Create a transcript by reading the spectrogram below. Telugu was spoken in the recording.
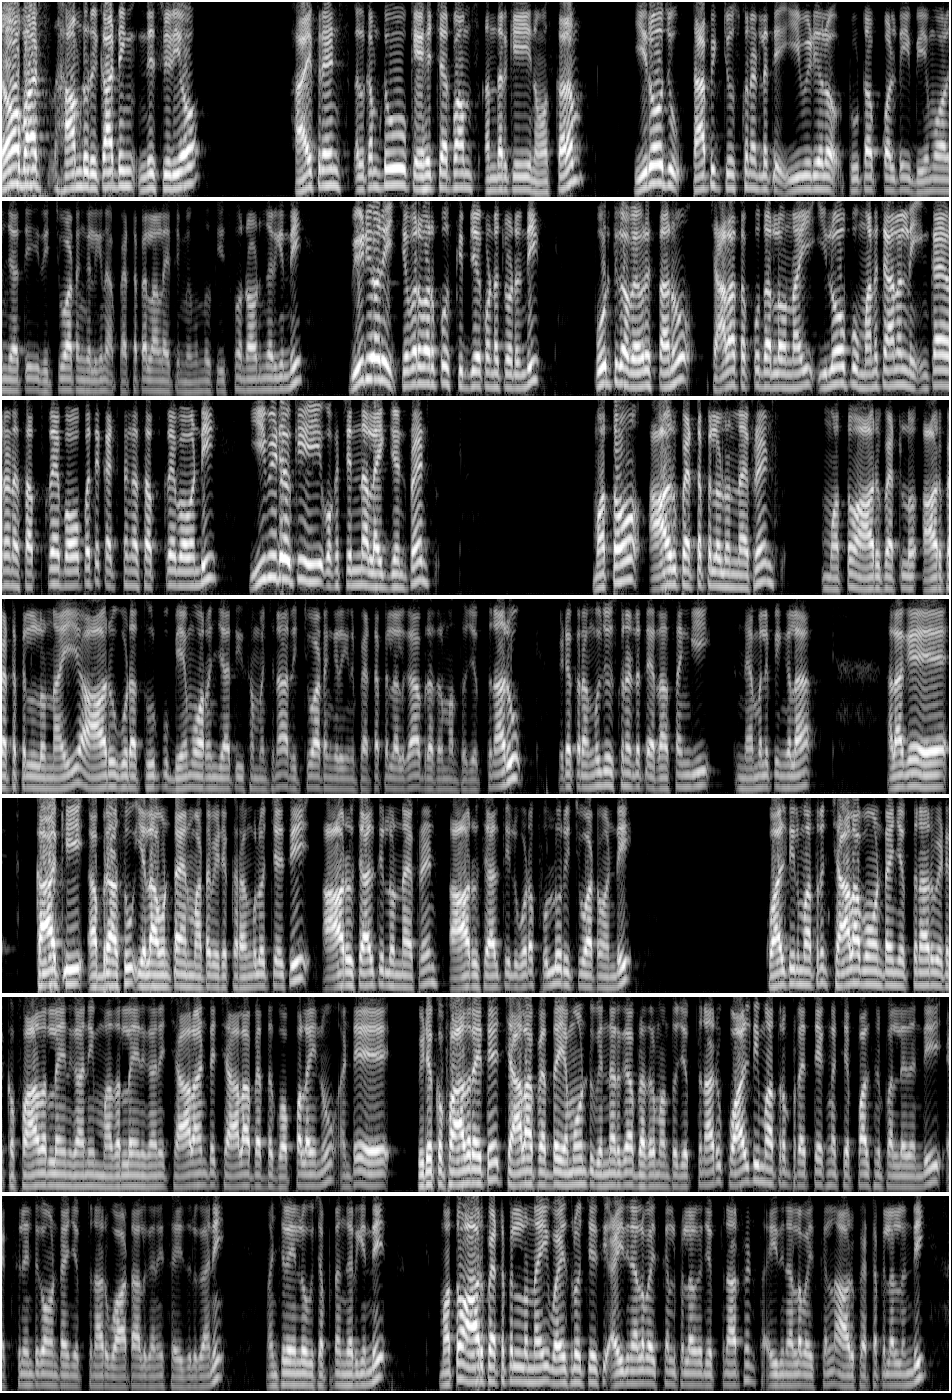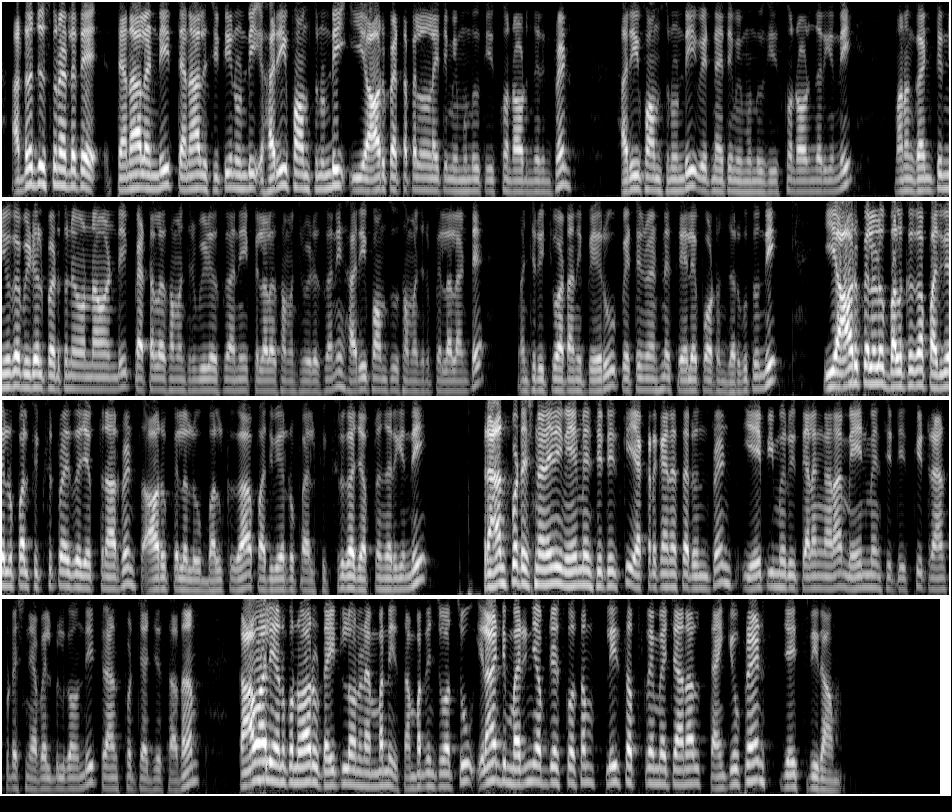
No birds harm to recording in this video hi friends welcome to KHR farms అందరికీ నమస్కారం. ఈరోజు టాపిక్ చూసుకున్నట్లయితే ఈ వీడియోలో టూ టాప్ క్వాలిటీ భీమవరం జాతి రిచ్ వాటం కలిగిన పెట్ట పిల్లలను అయితే మేము ముందు తీసుకొని రావడం జరిగింది. వీడియోని చివరి వరకు స్కిప్ చేయకుండా చూడండి. పూర్తిగా వివరిస్తాను. చాలా తక్కువ ధరలో ఉన్నాయి. ఈలోపు మన ఛానల్ని ఇంకా ఎవరైనా సబ్స్క్రైబ్ అవ్వకపోతే ఖచ్చితంగా సబ్స్క్రైబ్ అవ్వండి. ఈ వీడియోకి ఒక చిన్న లైక్ చేయండి ఫ్రెండ్స్ మొత్తం ఆరు పెట్ట పిల్లలు ఉన్నాయి ఫ్రెండ్స్ మొత్తం ఆరు పెట్టలు ఆరు పెట్ట పిల్లలు ఉన్నాయి ఆరు కూడా తూర్పు భీమవరం జాతికి సంబంధించిన రిచ్ వాటం కలిగిన పెట్ట పిల్లలుగా బ్రదర్ మనతో చెప్తున్నారు. వీటి యొక్క రంగులు చూసుకున్నట్లయితే రసంగి నెమలి పింగళ అలాగే కాకి అబ్రాసు ఇలా ఉంటాయన్నమాట వీటి యొక్క రంగులు వచ్చేసి. ఆరు శాల్తీలు ఉన్నాయి ఫ్రెండ్స్. ఆరు శాల్తీలు కూడా ఫుల్ రిచ్ వాటం అండి. క్వాలిటీలు మాత్రం చాలా బాగుంటాయని చెప్తున్నారు. వీటి యొక్క ఫాదర్ లైన్ కానీ మదర్ లైన్ కానీ చాలా అంటే చాలా పెద్ద గొప్ప లైను. అంటే వీడి యొక్క ఫాదర్ అయితే చాలా పెద్ద అమౌంట్ విన్నర్గా బ్రదర్ మనతో చెప్తున్నారు. క్వాలిటీ మాత్రం ప్రత్యేకంగా చెప్పాల్సిన పని లేదండి. ఎక్సలెంట్గా ఉంటాయని చెప్తున్నారు. వాటాలు కానీ సైజులు కానీ మంచి లైన్లోకి చెప్పడం జరిగింది. మొత్తం ఆరు పెట్ట పిల్లలు ఉన్నాయి. వయసులో వచ్చేసి ఐదు నెలల వయసుకెళ్ళిన పిల్లలుగా చెప్తున్నారు ఫ్రెండ్స్ ఐదు నెలల వయసుకెళ్ళిన ఆరు పెట్ట పిల్లలండి. అడ్రస్ చూసుకున్నట్లయితే తెనాలండి. తెనాలి సిటీ నుండి హరీ ఫార్మ్స్ నుండి ఈ ఆరు పెట్ట పిల్లలను అయితే మీ ముందుకు తీసుకొని రావడం జరిగింది ఫ్రెండ్స్ హరీ ఫార్మ్స్ నుండి వీటిని అయితే మీ ముందుకు తీసుకొని రావడం జరిగింది. మనం కంటిన్యూగా వీడియోలు పెడుతూనే ఉన్నామండి. పెట్టలకు సంబంధించిన వీడియోస్ కానీ పిల్లలకు సంబంధించిన వీడియోస్ కానీ హరి ఫార్మ్స్కి సంబంధించిన పిల్లలంటే మంచి రిచ్ వాటాని పేరు పెట్టిన వెంటనే సేల్ అయిపోవడం జరుగుతుంది. ఈ ఆరు పిల్లలు బల్క్గా పదివేల రూపాయలు ఫిక్స్డ్ ప్రైస్గా చెప్తున్నారు ఫ్రెండ్స్. ఆరు పిల్లలు బల్క్గా పదివేల రూపాయలు ఫిక్స్డ్గా చెప్పడం జరిగింది. ట్రాన్స్పోర్టేషన్ అనేది మెయిన్ మెయిన్ సిటీస్కి ఎక్కడికైనా సరే ఉంది ఫ్రెండ్స్. ఏపీ మరియు తెలంగాణ మెయిన్ మెయిన్ సిటీస్కి ట్రాన్స్పోర్టేషన్ అవైలబుల్గా ఉంది. ట్రాన్స్పోర్ట్ ఛార్జెస్ సాధనం కావాలి అనుకున్న వారు టైటిల్లో ఉన్న నెంబర్ని సంప్రదించవచ్చు. ఇలాంటి మరిన్ని అప్డేట్స్ కోసం please subscribe my channel thank you friends జై శ్రీరామ్.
